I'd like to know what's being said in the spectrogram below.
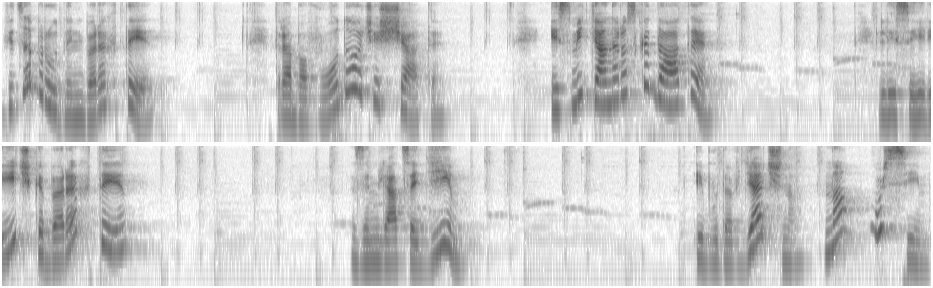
від забруднень берегти. Треба воду очищати і сміття не розкидати. Ліси й річки берегти. Земля це дім. І буде вдячна нам усім.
